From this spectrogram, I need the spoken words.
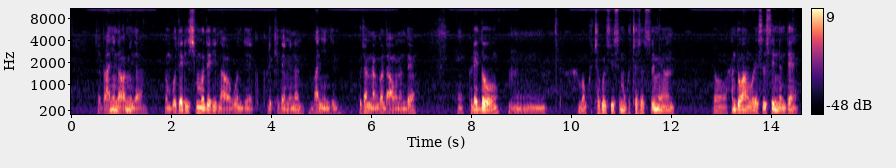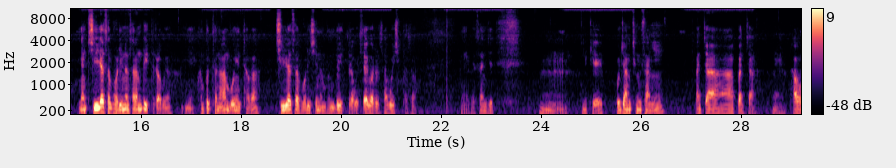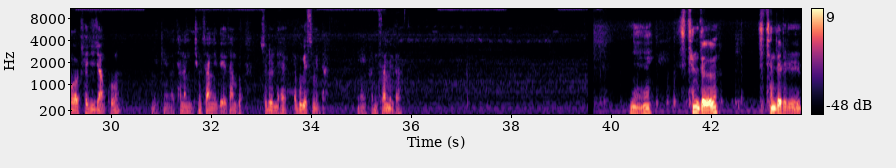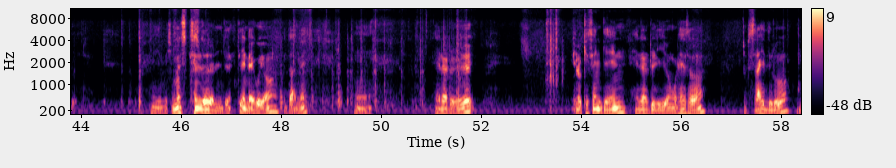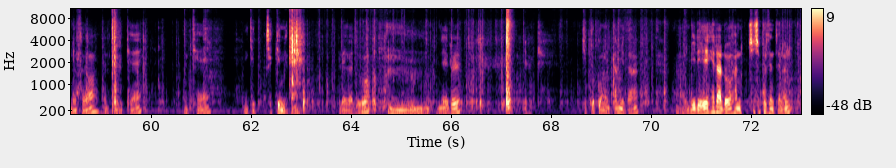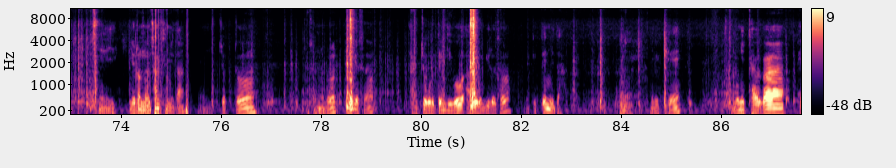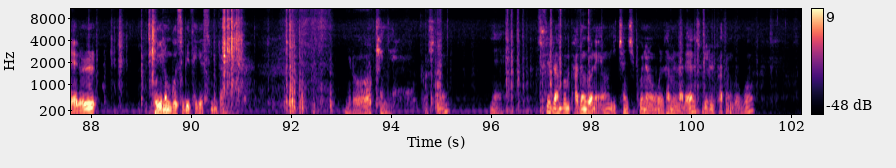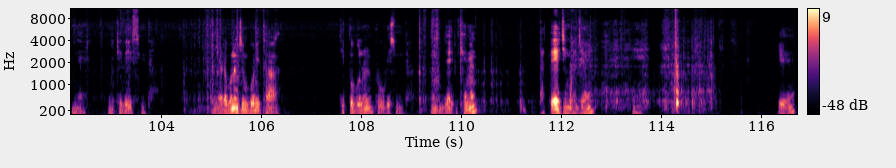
많이 나옵니다. 그 모델이 신모델이 나오고 이제 그렇게 되면은 많이 이제 고장난 거 나오는데요. 예, 그래도 음, 한번 고쳐볼 수 있으면 고쳐서 쓰면 또 한동안 오래 쓸 수 있는데 그냥 질려서 버리는 사람도 있더라고요. 이제 컴퓨터나 모니터가 질려서 버리시는 분도 있더라고요. 새 거를 사고 싶어서. 예, 그래서 이제 음, 이렇게 고장 증상이 반짝반짝 예, 파워가 켜지지 않고 이렇게 나타나는 증상에 대해서 한번 수리를 해, 해보겠습니다. 예, 감사합니다. 네, 스탠드 스탠드를 여기 보시면 스탠드를 이제 떼내고요. 그 다음에 예, 헤라를 이렇게 생긴 헤라를 이용을 해서 좀 사이드로 넣어서 이렇게 이렇게 이렇게 이렇게 제낍니다. 그래가지고 음, 얘를 이렇게 뒷뚜껑을 땁니다. 아, 미리 헤라로 한 70%는 예, 열어놓은 상태입니다. 예, 이쪽도 손으로 당겨서 안쪽으로 당기고 아래로 밀어서 이렇게 뗍니다. 예, 이렇게 모니터가 배를 보이는 모습이 되겠습니다. 이렇게 이제 보시면 네. 수리를 한번 받은 거네요. 2019년 5월 3일 날에 수리를 받은 거고, 네, 이렇게 되어 있습니다. 네, 여러분은 지금 모니터 뒷부분을 보고 계십니다. 네, 이제 이렇게 하면 다 떼진 거죠. 예. 예.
